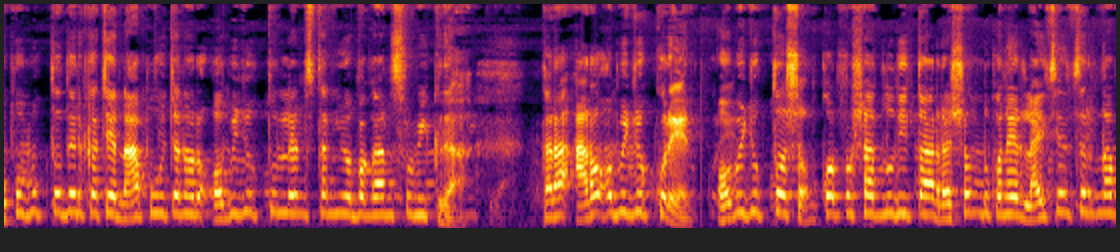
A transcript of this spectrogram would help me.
উপভোক্তাদের কাছে না পৌঁছানোর অভিযোগ তুললেন স্থানীয় বাগান শ্রমিকরা। তারা আরও অভিযোগ করেন, অভিযুক্ত শঙ্কর প্রসাদ লুদি তার রেশন দোকানের লাইসেন্সের নাম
